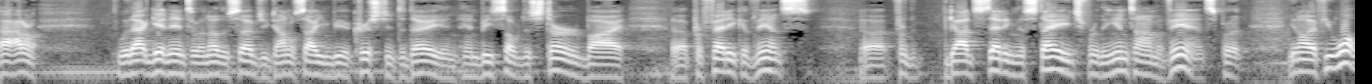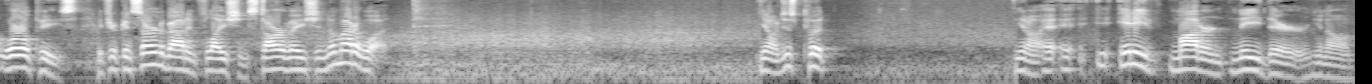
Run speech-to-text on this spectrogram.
I, don't know. Without getting into another subject, I don't see how you can be a Christian today and, and be so disturbed by uh, prophetic events uh, for the, God setting the stage for the end time events. But, you know, if you want world peace, if you're concerned about inflation, starvation, no matter what, you know, just put, you know, any modern need there, you know,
